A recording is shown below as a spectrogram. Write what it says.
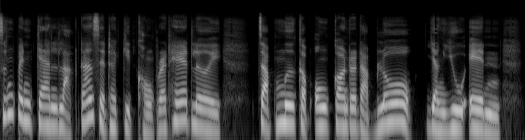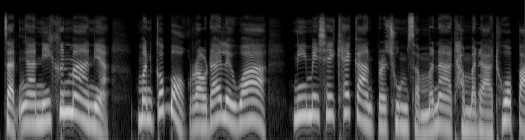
ซึ่งเป็นแกนหลักด้านเศรษฐกิจของประเทศเลย จับมือกับองค์กรระดับโลกอย่าง UN จัดงานนี้ขึ้นมาเนี่ย มันก็บอกเราได้เลยว่า นี่ไม่ใช่แค่การประชุมสัมมนาธรรมดาทั่วไป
